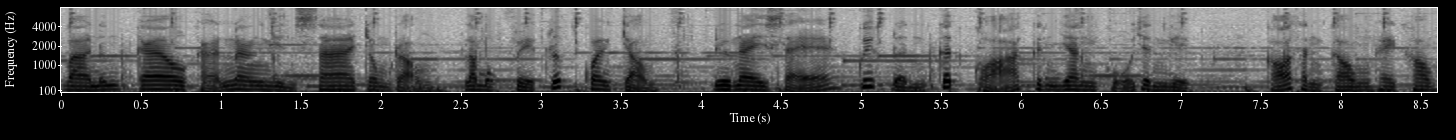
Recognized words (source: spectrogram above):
và nâng cao khả năng nhìn xa trông rộng là một việc rất quan trọng. Điều này sẽ quyết định kết quả kinh doanh của doanh nghiệp có thành công hay không.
